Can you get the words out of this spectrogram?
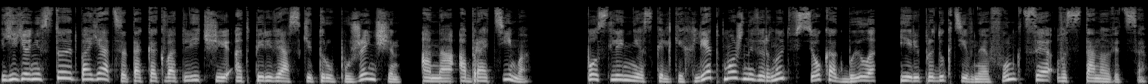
Ее не стоит бояться, так как в отличие от перевязки трупу женщин, она обратима. После нескольких лет можно вернуть все, как было, и репродуктивная функция восстановится.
